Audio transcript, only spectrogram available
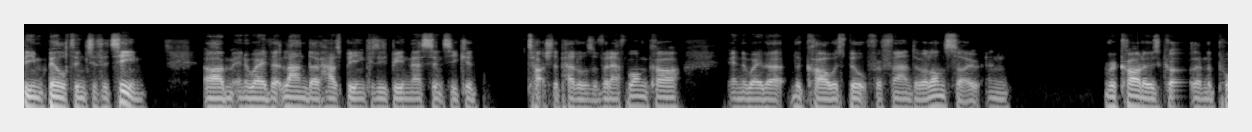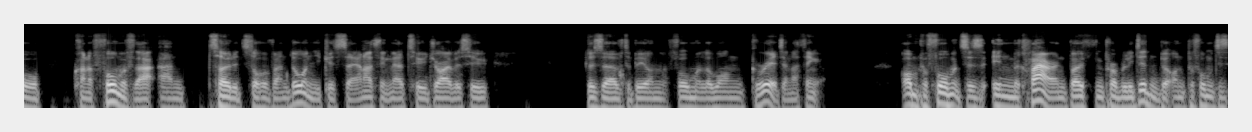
been built into the team um, in a way that Lando has been because he's been there since he could touch the pedals of an F1 car in the way that the car was built for Fernando Alonso. And Ricciardo's got then the poor kind of form of that. And so did Stoffel Vandoorne, you could say. And I think they're two drivers who deserve to be on the Formula One grid. And I think on performances in McLaren, both of them probably didn't, but on performances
